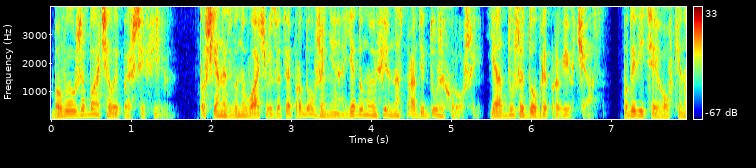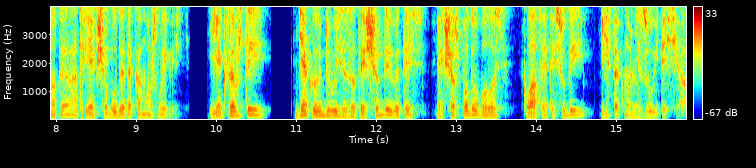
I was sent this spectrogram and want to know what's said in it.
бо ви вже бачили перший фільм. Тож я не звинувачую за це продовження, я думаю, фільм насправді дуже хороший, я дуже добре провів час. Подивіться його в кінотеатрі, якщо буде така можливість. І як завжди, дякую, друзі, за те, що дивитесь. Якщо сподобалось, клацайте сюди і стакманізуйтеся.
